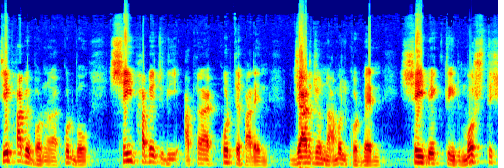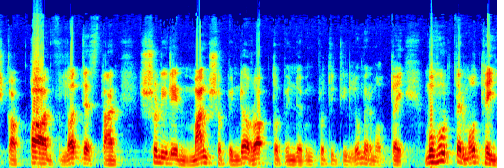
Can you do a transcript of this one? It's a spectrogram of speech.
যেভাবে বর্ণনা করব, সেইভাবে যদি আপনারা করতে পারেন, যার জন্য আমল করবেন সেই ব্যক্তির মস্তিষ্ক কর্ভ লজ্জাস্থান, শরীরের মাংসপিণ্ড, রক্তপিণ্ড এবং প্রতিটি লোমের মধ্যে মুহূর্তের মধ্যেই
